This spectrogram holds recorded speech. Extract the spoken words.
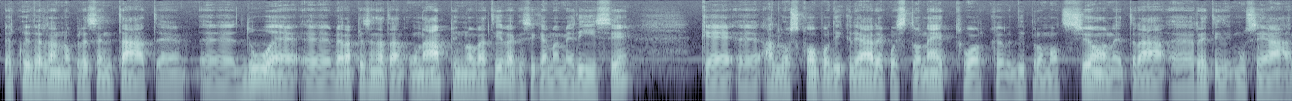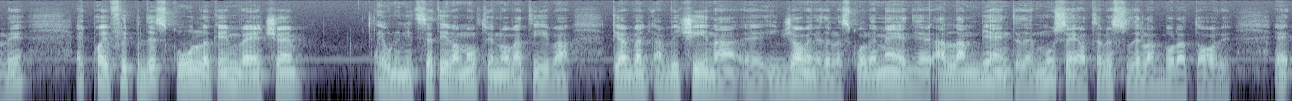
per cui verranno presentate eh, due, eh, verrà presentata un'app innovativa che si chiama Merisi, che eh, ha lo scopo di creare questo network di promozione tra eh, reti museali, e poi Flip the School che invece è un'iniziativa molto innovativa che avvicina eh, i giovani delle scuole medie all'ambiente del museo attraverso dei laboratori e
